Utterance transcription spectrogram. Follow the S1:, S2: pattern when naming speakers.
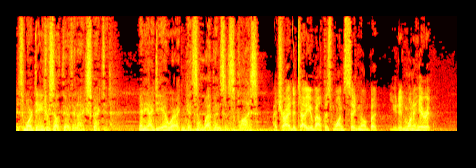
S1: It's more dangerous out there than I expected. Any idea where I can get some weapons and supplies?
S2: I tried to tell you about this one signal, but you didn't want to hear it.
